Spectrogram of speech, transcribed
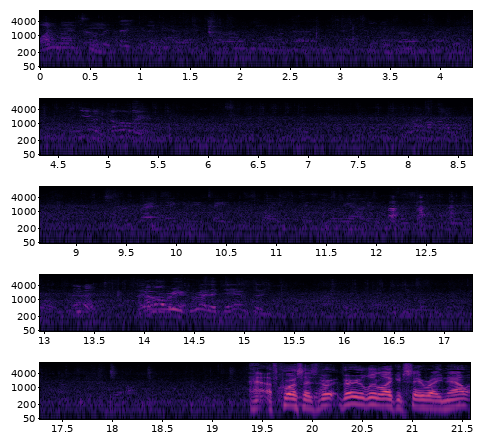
119. I don't regret a damn thing. Of course, there's very, very little I can say right now.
